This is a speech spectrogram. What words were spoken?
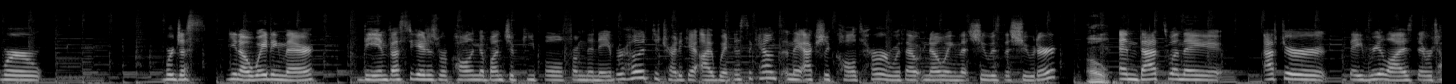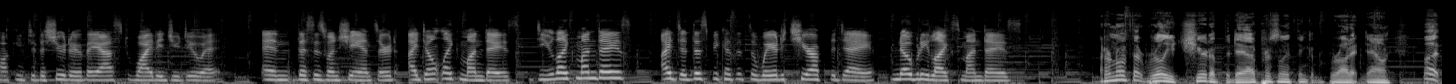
were were just you know waiting there the investigators were calling a bunch of people from the neighborhood to try to get eyewitness accounts and they actually called her without knowing that she was the shooter Oh, and that's when they, after they realized they were talking to the shooter, they asked, Why did you do it? And this is when she answered, I don't like Mondays. Do you like Mondays? I did this because it's a way to cheer up the day. Nobody likes Mondays. I don't know if that really cheered up the day. I personally think it brought it down. But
